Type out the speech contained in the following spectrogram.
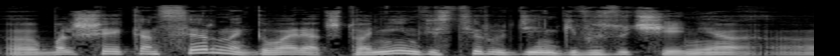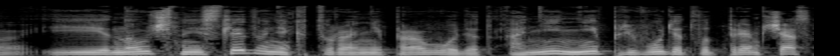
большие концерны говорят, что они инвестируют деньги в изучение, э, и научные исследования, которые они проводят, они не приводят вот прямо сейчас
